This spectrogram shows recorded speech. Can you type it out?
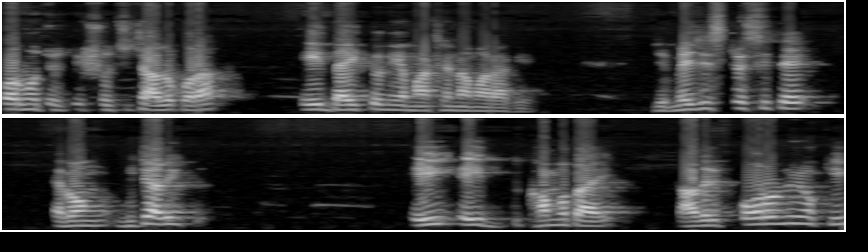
কর্মসূচি সূচি চালু করা এই দায়িত্ব নিয়ে মাঠে নামার আগে। যে ম্যাজিস্ট্রেসিতে এবং বিচারিক এই এই ক্ষমতায় তাদের করণীয় কি?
